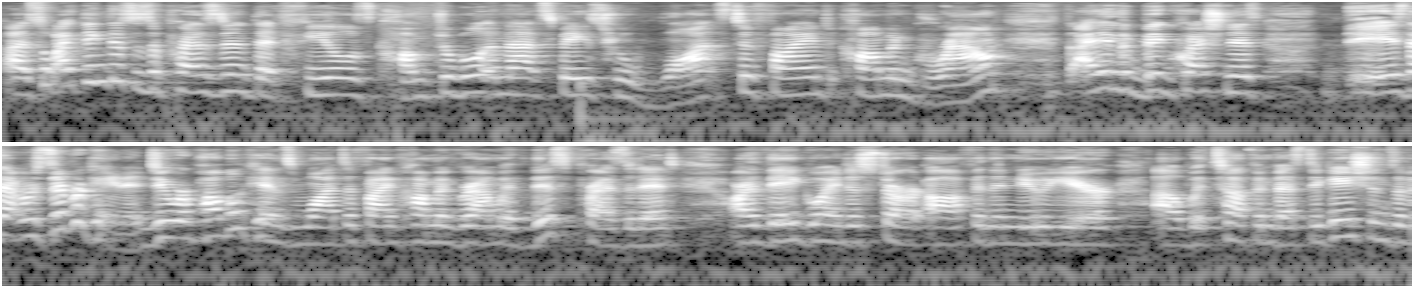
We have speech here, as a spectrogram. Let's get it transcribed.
Uh, so I think this is a president that feels comfortable in that space, who wants to find common ground. I think the big question is is that reciprocated? Do Republicans want to find common ground with this president? Are they going to start off in the new year uh, with tough investigations of,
